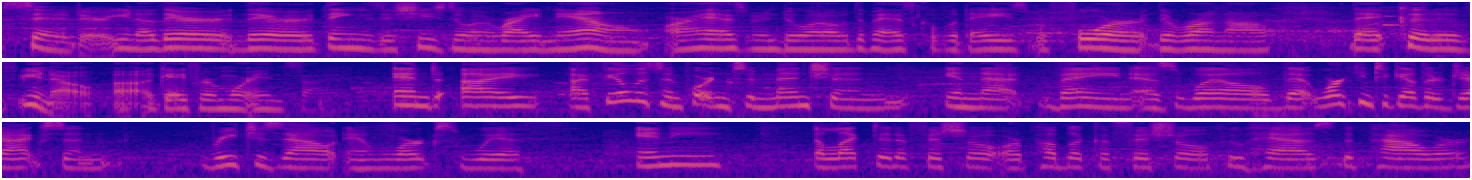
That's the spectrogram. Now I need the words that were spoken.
senator. You know, there there are things that she's doing right now, or has been doing over the past couple of days before the runoff, that could have, you know, uh, gave her more insight. And I, I feel it's important to mention in that vein as well that Working Together Jackson reaches out and works with any elected official or public official who has the power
